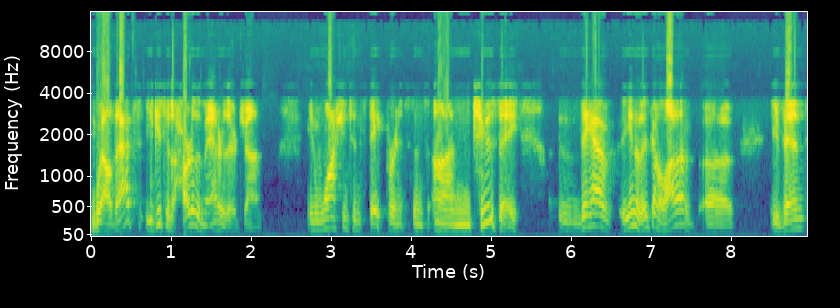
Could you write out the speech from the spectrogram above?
Well, that's you get to the heart of the matter there, John. In Washington State, for instance, on Tuesday, they have you know they've got a lot of uh, events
